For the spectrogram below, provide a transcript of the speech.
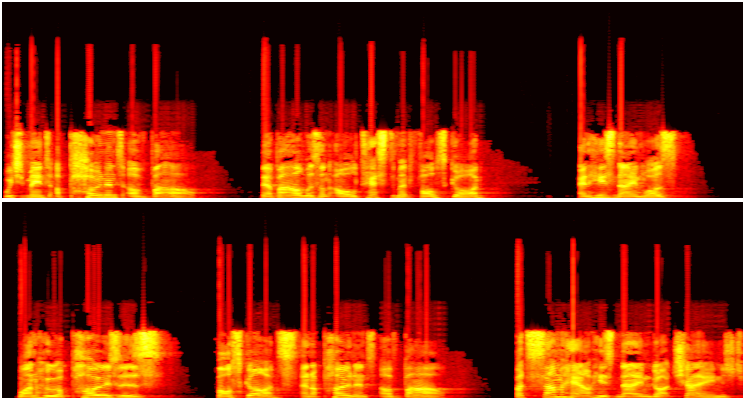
which meant opponent of Baal. Now, Baal was an Old Testament false god, and his name was one who opposes false gods, an opponent of Baal. But somehow his name got changed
